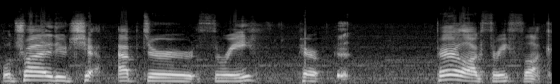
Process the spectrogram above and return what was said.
we'll try to do chapter 3. Par Paralog 3, fuck.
